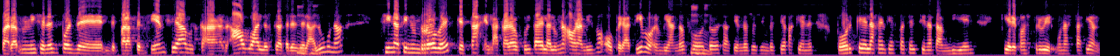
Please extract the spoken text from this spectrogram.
Para misiones pues de, para hacer ciencia, buscar agua en los cráteres de la Luna. China tiene un rover que está en la cara oculta de la Luna ahora mismo operativo, enviando fotos, haciendo sus investigaciones, porque la Agencia Espacial China también quiere construir una estación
